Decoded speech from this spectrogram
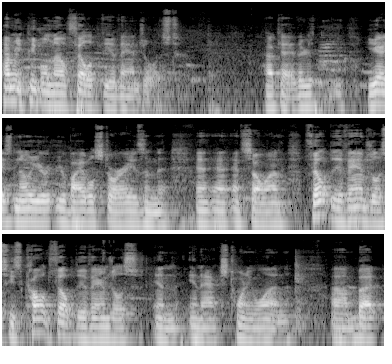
How many people know Philip the evangelist? Okay, there's, you guys know your, your Bible stories and, and, and so on. Philip the evangelist, he's called Philip the evangelist in, in Acts 21. Um, but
